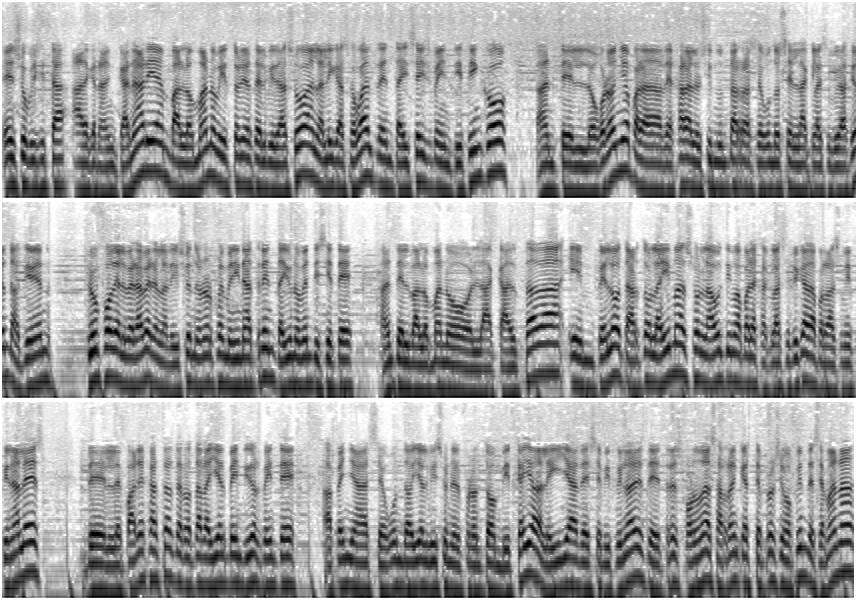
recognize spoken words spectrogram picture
en su visita al Gran Canaria. En balonmano, victorias del Vidasoa en la Liga Sobal 36-25 ante el Logroño para dejar a los Induntarras segundos en la clasificación. También triunfo del Veraver en la división de honor femenina 31-27 ante el balomano La Calzada. En pelota, Artola y son la última pareja clasificada para las semifinales del parejas tras derrotar ayer 22-20 a Peña Segunda y el Viso en el frontón Vizcaya. La liguilla de semifinales de tres jornadas arranca este próximo fin de semana.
